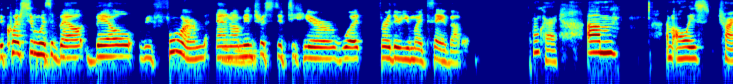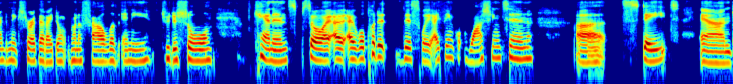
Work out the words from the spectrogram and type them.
The question was about bail reform, and I'm Mhm. interested to hear what further you might say about it. Okay. Um, I'm always trying to make sure that I don't run afoul of any judicial canons. So I, I, I will put it this way. I think Washington uh, State and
